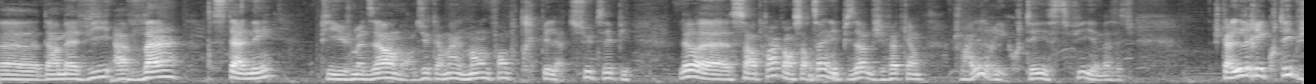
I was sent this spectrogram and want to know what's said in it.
euh, dans ma vie avant cette année. Puis je me disais, oh mon Dieu, comment le monde font pour triper là-dessus, tu sais. Puis là, euh, South Park, on sortait un épisode, j'ai fait comme, je vais aller le réécouter, cette fille. m'a- J'étais allé le réécouter, puis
